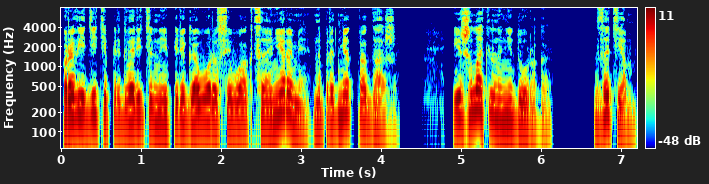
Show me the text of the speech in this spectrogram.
Проведите предварительные переговоры с его акционерами на предмет продажи. И желательно недорого. Затем.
